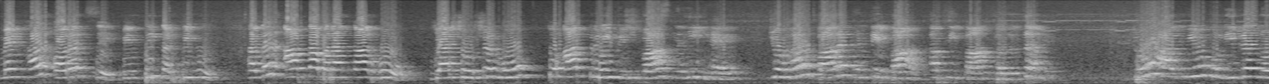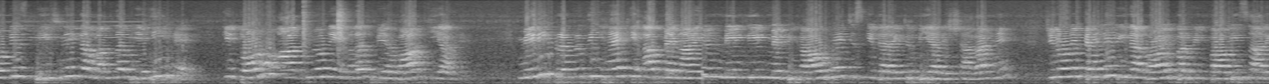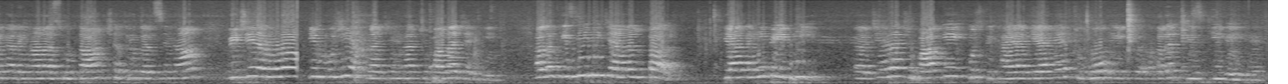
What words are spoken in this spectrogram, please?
मैं हर औरत से विनती करती हूँ, अगर आपका बलात्कार हो या शोषण हो तो आप कोई विश्वास नहीं है, जो हर 12 घंटे बाद अपनी बात बदलता है। दो आदमियों को लीगल नोटिस भेजने का मतलब यही है कि दोनों आदमियों ने गलत व्यवहार किया है। मेरी प्रकृति है कि अब मैं नाइटन मेन लीड में बिकाऊ है, जिसके डायरेक्टर बी आर इशारा है। जिन्होंने पहले रीना रॉय पर बाबी सारिका रेहाना सुल्तान, शत्रुघ्न सिन्हा, विजय अरोड़ा कि मुझे अपना चेहरा छुपाना चाहिए। अगर किसी भी चैनल पर या कहीं पे भी चेहरा छुपा के कुछ दिखाया गया है तो वो एक गलत चीज़ की गई है।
